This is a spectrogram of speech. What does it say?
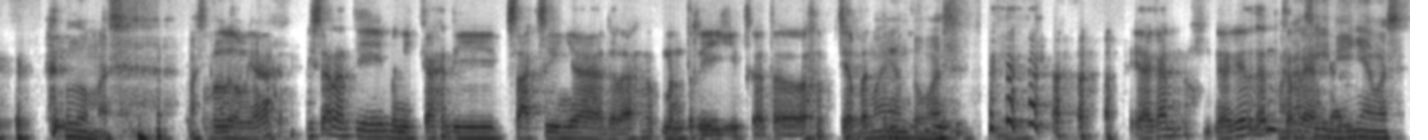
belum mas. mas belum ya. Bisa nanti menikah di saksinya adalah menteri gitu atau jabat Lumayan tuh mas. ya kan, ya itu kan Makasih keren. Kan? idenya mas.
